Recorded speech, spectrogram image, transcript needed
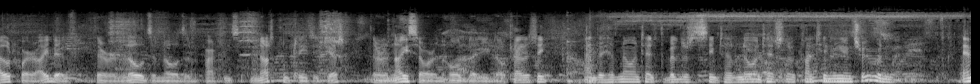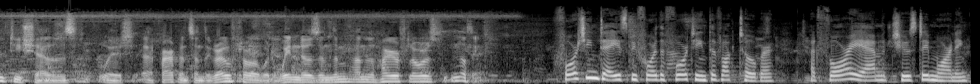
Out where I live, there are loads and loads of apartments not completed yet. They're an eyesore in the whole bloody locality, and they have no intention. The builders seem to have no intention of continuing through. And empty shells with apartments on the ground floor with windows in them. On the higher floors, nothing. 14 days before the 14th of October, at 4am Tuesday morning,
